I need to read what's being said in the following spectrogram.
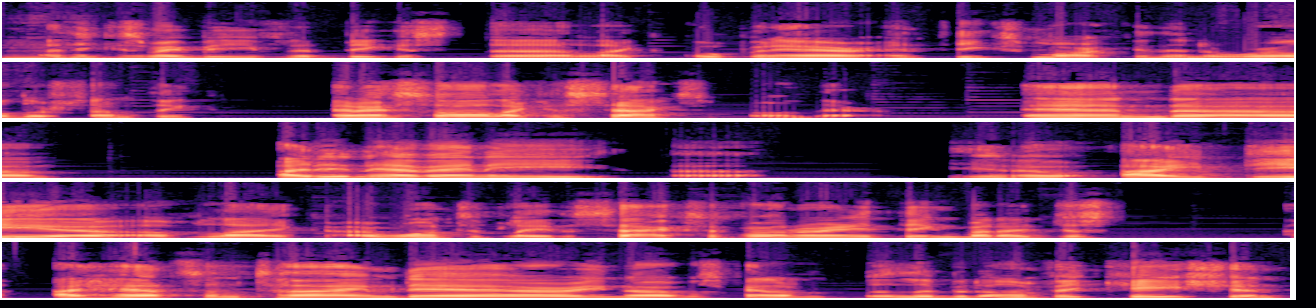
Mm-hmm. I think it's maybe even the biggest uh, like open air antiques market in the world or something. And I saw like a saxophone there. And um, I didn't have any, uh, you know, idea of like I want to play the saxophone or anything, but I just I had some time there. You know, I was kind of a little bit on vacation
